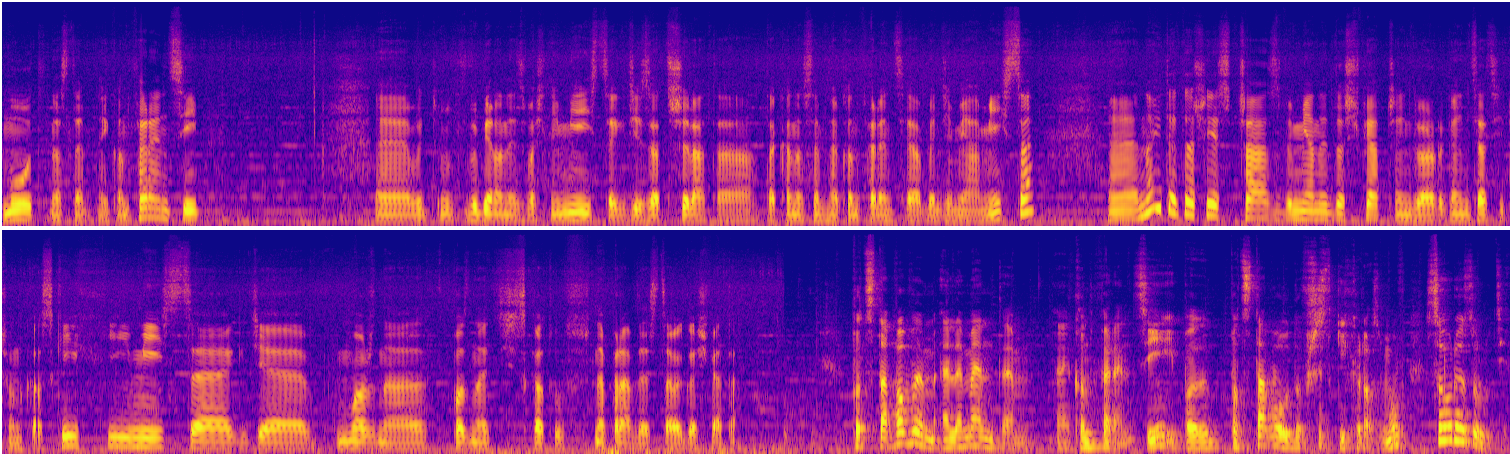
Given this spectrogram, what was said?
Mood, następnej konferencji. Wy- Wybierane jest właśnie miejsce, gdzie za 3 lata taka następna konferencja będzie miała miejsce. E, No i to też jest czas wymiany doświadczeń dla organizacji członkowskich i miejsce, gdzie można poznać skotów naprawdę z całego świata. Podstawowym elementem e, konferencji i po- podstawą do wszystkich rozmów są rezolucje.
